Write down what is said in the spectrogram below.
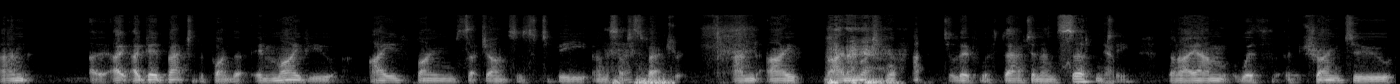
And I, I, go back to the point that, in my view, I find such answers to be unsatisfactory. And I, I'm much more happy to live with doubt and uncertainty than I am with trying to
